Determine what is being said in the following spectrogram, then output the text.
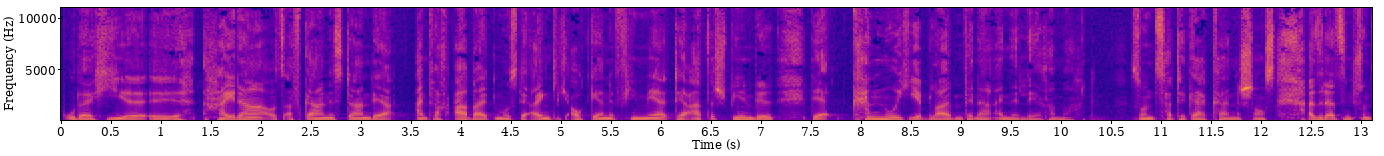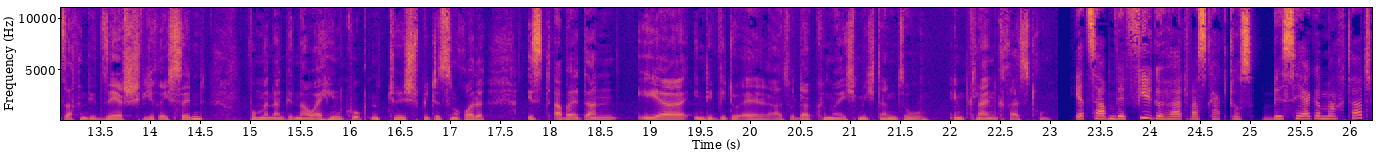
Oder hier äh, Haider aus Afghanistan, der einfach arbeiten muss, der eigentlich auch gerne viel mehr Theater spielen will, der kann nur hier bleiben, wenn er eine Lehre macht. Sonst hat er gar keine Chance. Also da sind schon Sachen, die sehr schwierig sind, wo man dann genauer hinguckt. Natürlich spielt es eine Rolle, ist aber dann eher individuell. Also da kümmere ich mich dann so im kleinen Kreis drum. Jetzt haben wir viel gehört, was Kaktus bisher gemacht hat.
